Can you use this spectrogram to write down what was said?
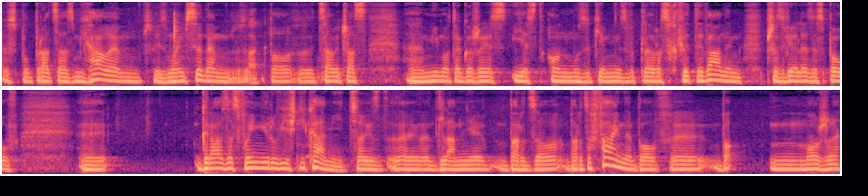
e, współpraca z Michałem, czyli z moim synem, Tak. bo cały czas, e, mimo tego, że jest, jest on muzykiem niezwykle rozchwytywanym przez wiele zespołów, e, gra ze swoimi rówieśnikami, co jest dla mnie bardzo, bardzo fajne, bo, w, bo może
